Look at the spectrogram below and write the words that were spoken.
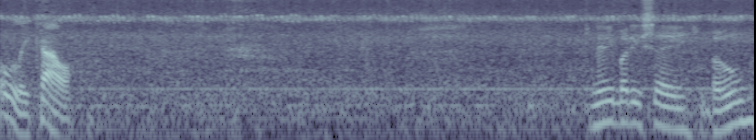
Holy cow. Can anybody say boom?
